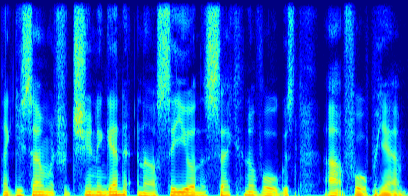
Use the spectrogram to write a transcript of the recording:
Thank you so much for tuning in, and I'll see you on the 2nd of August at 4 pm.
